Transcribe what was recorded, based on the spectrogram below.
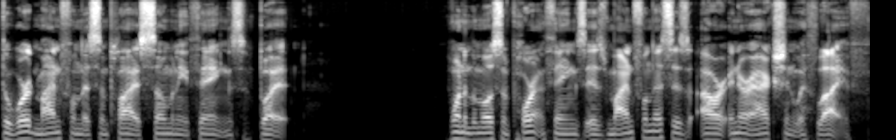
the word mindfulness implies so many things, but one of the most important things is mindfulness is our interaction with life.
